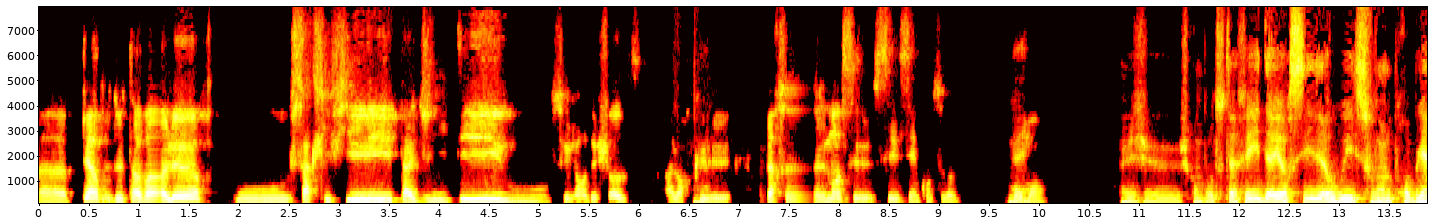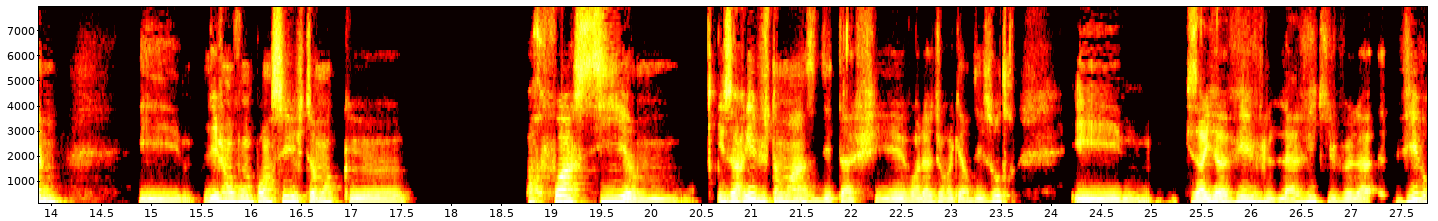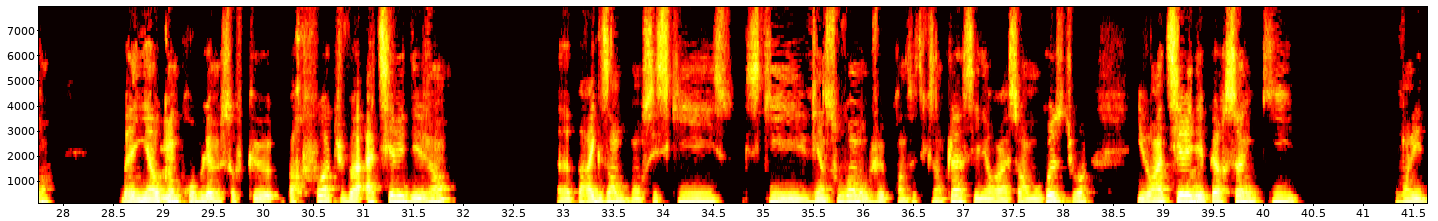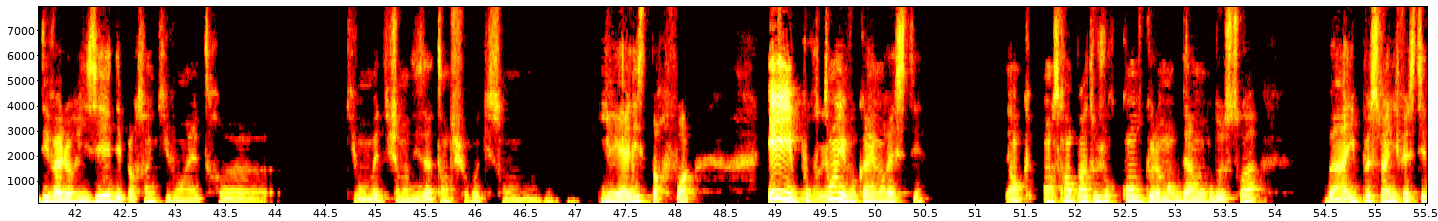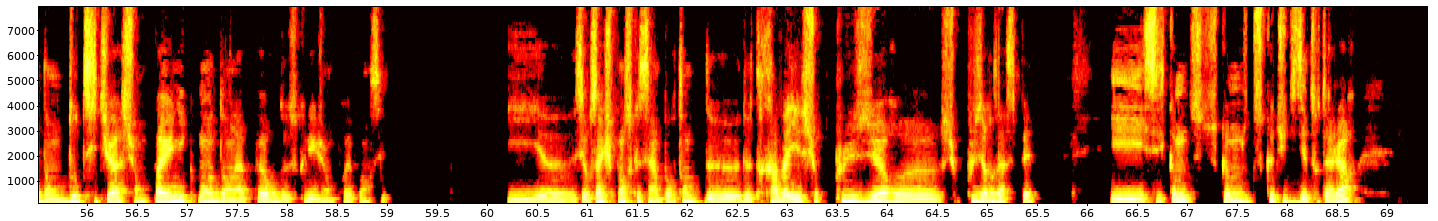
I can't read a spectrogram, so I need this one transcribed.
euh, perdre de ta valeur ou sacrifier ta dignité ou ce genre de choses. Alors que personnellement, c'est inconcevable pour moi. Je, je, comprends tout à fait. Et d'ailleurs, c'est là où est souvent le problème. Et les gens vont penser justement que parfois, si euh, ils arrivent justement à se détacher voilà, du regard des autres et qu'ils arrivent à vivre la vie qu'ils veulent vivre, ben, il n'y a aucun problème. Sauf que parfois, tu vas attirer des gens. Euh, par exemple, bon, c'est ce qui, ce qui vient souvent, donc je vais prendre cet exemple-là, c'est les relations amoureuses, tu vois. Ils vont attirer des personnes qui vont les dévaloriser, des personnes qui vont être, euh, qui vont mettre justement des attentes sur eux qui sont irréalistes parfois. Et pourtant, ils vont quand même rester. Donc, on ne se rend pas toujours compte que le manque d'amour de soi, ben, il peut se manifester dans d'autres situations, pas uniquement dans la peur de ce que les gens pourraient penser. Et euh, c'est pour ça que je pense que c'est important de, de, travailler sur plusieurs, euh, sur plusieurs aspects. Et c'est comme, comme ce que tu disais tout à l'heure,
